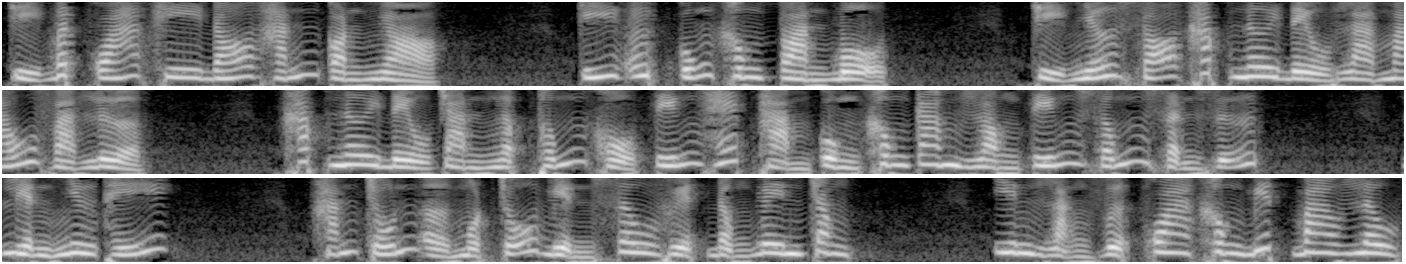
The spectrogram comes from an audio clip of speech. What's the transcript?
Chỉ bất quá khi đó hắn còn nhỏ. Ký ức cũng không toàn bộ. Chỉ nhớ rõ khắp nơi đều là máu và lửa. Khắp nơi đều tràn ngập thống khổ tiếng hét thảm cùng không cam lòng tiếng giống giận dữ. Liền như thế. Hắn trốn ở một chỗ biển sâu huyệt động bên trong. Yên lặng vượt qua không biết bao lâu.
